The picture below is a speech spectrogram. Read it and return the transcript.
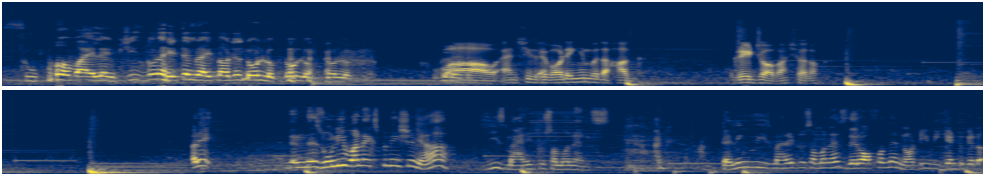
super violent. She's gonna hit him right now. Just don't look, don't look, don't look. Wow, and she's rewarding him with a hug. Great job, huh, Sherlock? Arey, then there's only one explanation, yeah. He's married to someone else. Telling you, he's married to someone else. They're off on their naughty weekend together.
